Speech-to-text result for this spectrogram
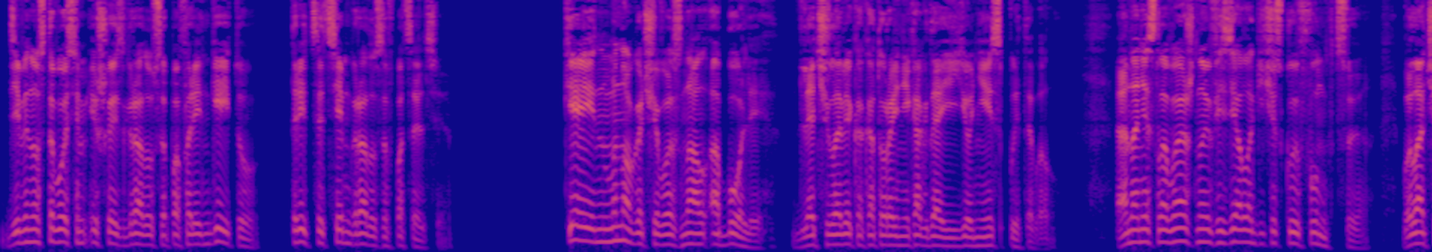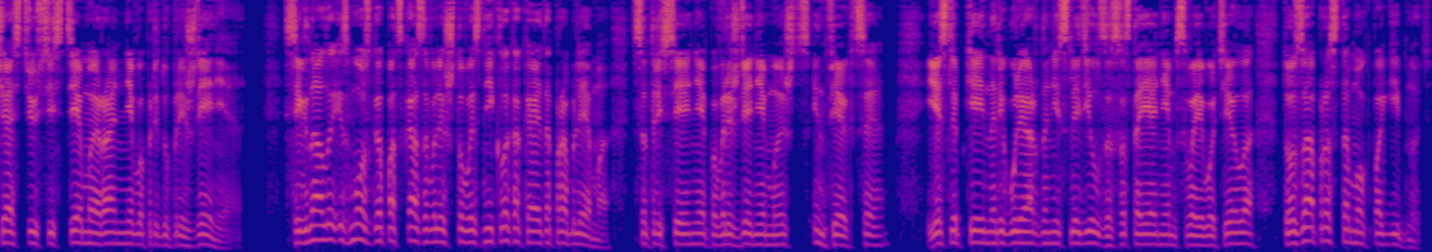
Девяносто восемь и шесть градуса по Фаренгейту, тридцать семь градусов по Цельсию. Кейн много чего знал о боли, для человека, который никогда ее не испытывал. Она несла важную физиологическую функцию, была частью системы раннего предупреждения. Сигналы из мозга подсказывали, что возникла какая-то проблема — сотрясение, повреждение мышц, инфекция. Если б Кейн регулярно не следил за состоянием своего тела, то запросто мог погибнуть.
